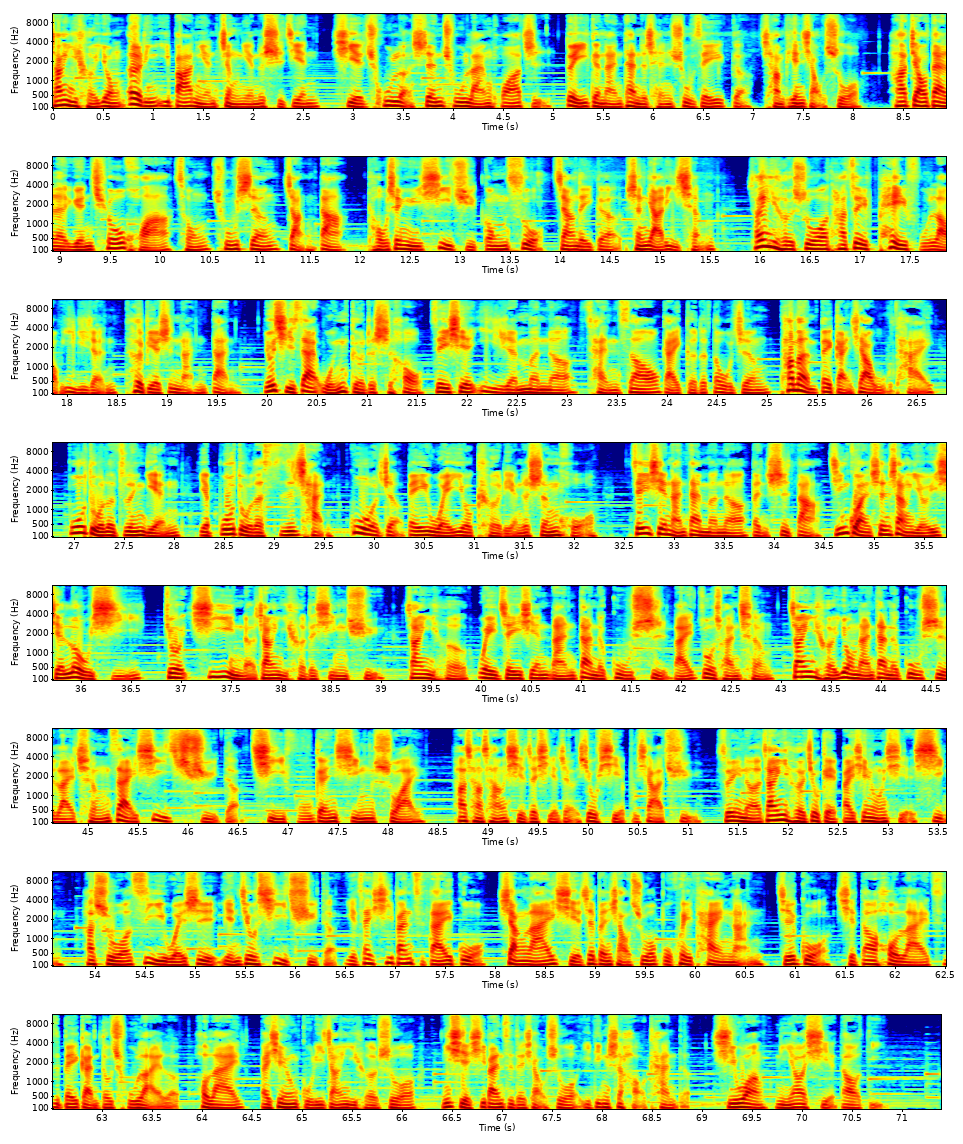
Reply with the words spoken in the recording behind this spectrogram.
张怡和用二零一八年整年的时间，写出了《伸出兰花指》对一个男旦的陈述这一个长篇小说。他交代了袁秋华从出生、长大。投身于戏曲工作这样的一个生涯历程，张义和说，他最佩服老艺人，特别是男旦，尤其在文革的时候，这些艺人们呢，惨遭改革的斗争，他们被赶下舞台，剥夺了尊严，也剥夺了私产，过着卑微又可怜的生活。这一些男旦们呢，本事大，尽管身上有一些陋习，就吸引了张义和的兴趣。张义和为这一些男旦的故事来做传承。张义和用男旦的故事来承载戏曲的起伏跟兴衰。他常常写着写着就写不下去，所以呢，张义和就给白先勇写信。他说自以为是研究戏曲的，也在戏班子待过，想来写这本小说不会太难。结果写到后来，自卑感都出来了。后来白先勇鼓励张义和说：“你写戏班子的小说一定是好看的。”希望你要写到底。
